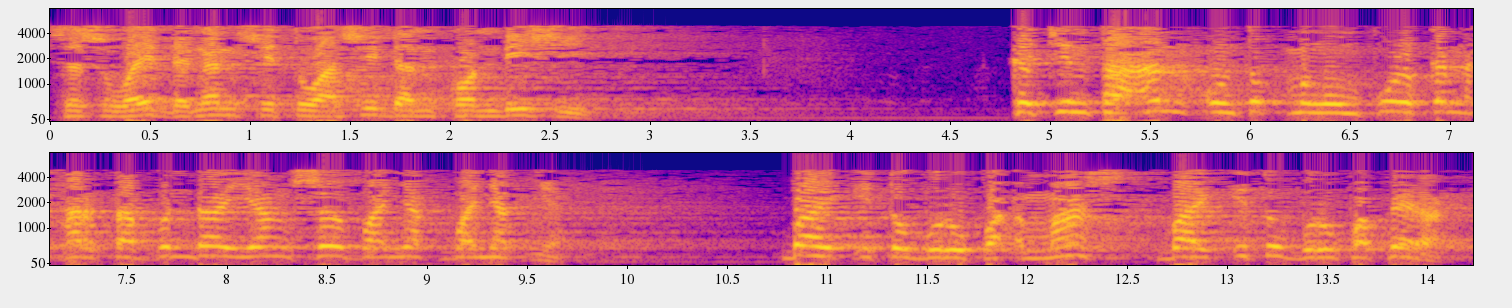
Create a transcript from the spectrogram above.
sesuai dengan situasi dan kondisi. Kecintaan untuk mengumpulkan harta benda yang sebanyak-banyaknya. Baik itu berupa emas, baik itu berupa perak.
